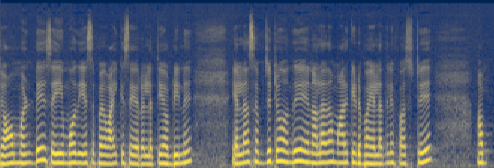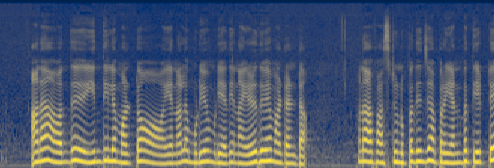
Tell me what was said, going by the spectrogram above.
ஜாப் பண்ணிட்டு செய்யும் போது ஏசப்பா வாய்க்க செய்கிற எல்லாத்தையும் அப்படின்னு. எல்லா சப்ஜெக்ட்டும் வந்து நல்லா தான் மார்க் எடுப்பான் எல்லாத்துலேயும் ஃபஸ்ட்டு அப் ஆனால் வந்து ஹிந்தியில் மட்டும் என்னால் முடியவே முடியாது நான் எழுதவே மாட்டேன்ட்டான். ஆனால் ஃபஸ்ட்டு முப்பத்தஞ்சு அப்புறம் எண்பத்தி எட்டு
